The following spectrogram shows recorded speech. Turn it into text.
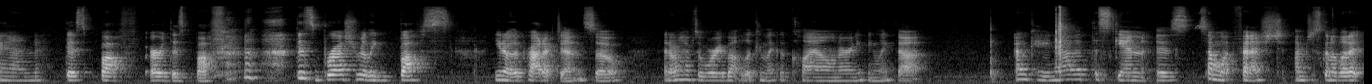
and this buff or this buff this brush really buffs you know the product in so I don't have to worry about looking like a clown or anything like that. Okay now that the skin is somewhat finished I'm just gonna let it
